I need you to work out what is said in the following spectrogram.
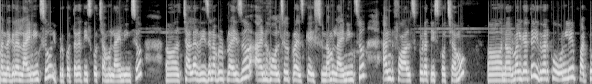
మన దగ్గర లైనింగ్స్ ఇప్పుడు కొత్తగా తీసుకొచ్చాము లైనింగ్స్ చాలా రీజనబుల్ ప్రైస్ అండ్ హోల్సేల్ ప్రైస్కే ఇస్తున్నాము లైనింగ్స్ అండ్ ఫాల్స్ కూడా తీసుకొచ్చాము. నార్మల్గా అయితే ఇదివరకు ఓన్లీ పట్టు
